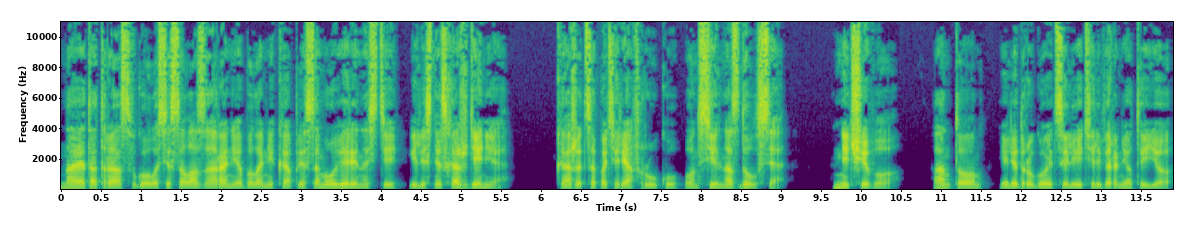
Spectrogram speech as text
На этот раз в голосе Салазара не было ни капли самоуверенности или снисхождения. Кажется, потеряв руку, он сильно сдулся. Ничего, Антон или другой целитель вернет ее,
